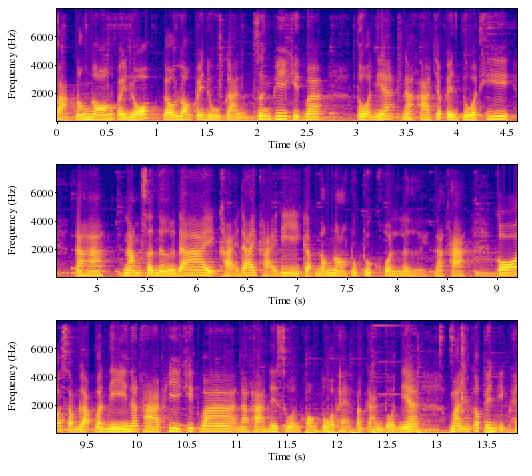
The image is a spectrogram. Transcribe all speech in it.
ฝากน้องๆไปเนาะแล้วลองไปดูกัน ซึ่งพี่คิดว่าตัวนี้นะคะจะเป็นตัวที่นะคะนำเสนอได้ขายได้ขายดีกับน้องๆทุกๆ คนเลยนะคะ ก็สำหรับวันนี้นะคะพี่คิดว่านะคะในส่วนของตัวแผนประกันตัวนี้มันก็เป็นอีกแผ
